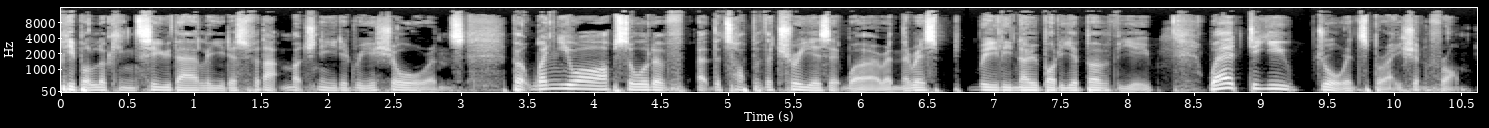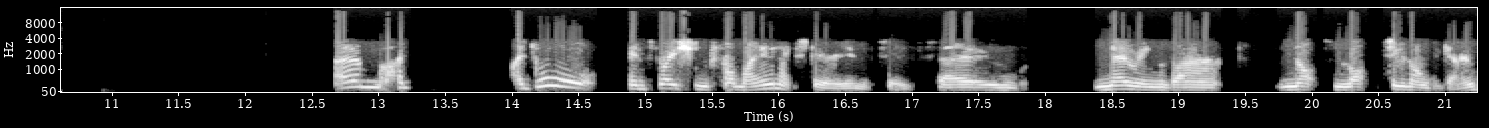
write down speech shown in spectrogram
people looking to their leaders for that much needed reassurance. But when you are sort of at the top of the tree as it were and there is really nobody above you where do you draw inspiration inspiration from? Um, I, I draw inspiration from my own experiences. So, knowing that not lot too long ago,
